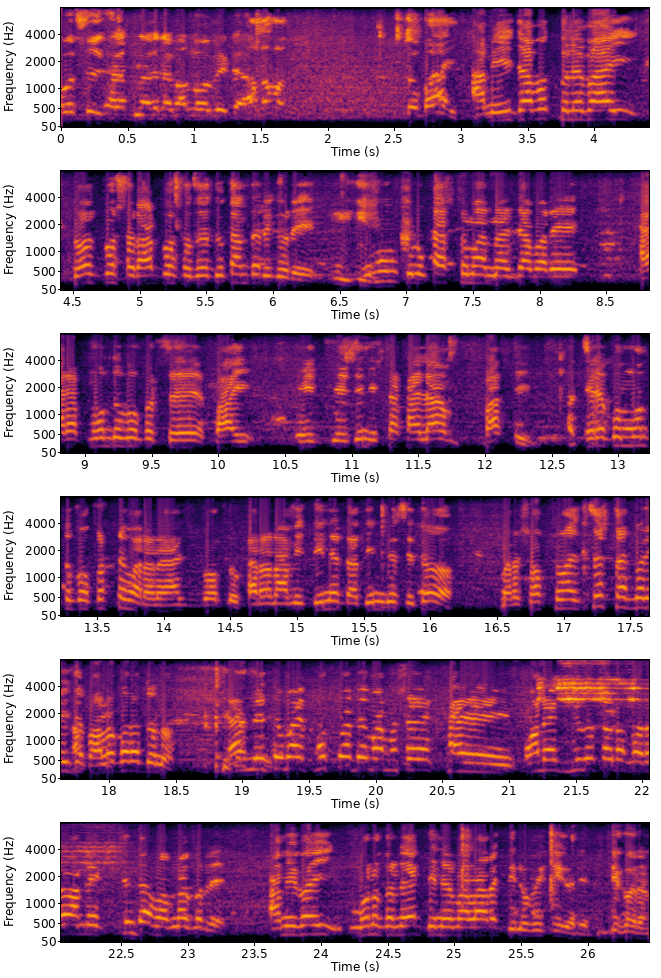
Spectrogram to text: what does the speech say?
অবশ্যই খারাপ না এটা ভালো হবে এটা। ভালো হবে। তো ভাই আমি যাবত করে ভাই দশ বছর আট বছর ধরে দোকানদারি করে। এমন কোনো কাস্টমার নাই যে আমারে খারাপ মন্তব্য করছে। ভাই এই জিনিসটা খাইলাম বাসি। আচ্ছা। এরকম মন্তব্য করতে পারে না আজ পর্যন্ত কারণ আমি দিন বেশি তো। মানে সবসময় চেষ্টা করি যে ভালো করার জন্য। এমনি তো ভাই ফুটপাতে মানুষে অনেক বিবেচনা করে অনেক চিন্তা ভাবনা করে। আমি ভাই মনে করেন একদিনের মাল আরেক দিনও বিক্রি করি। কি করেন।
